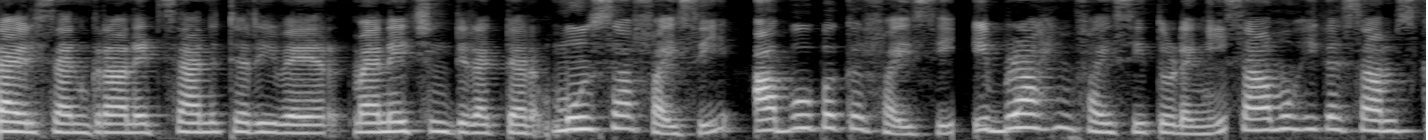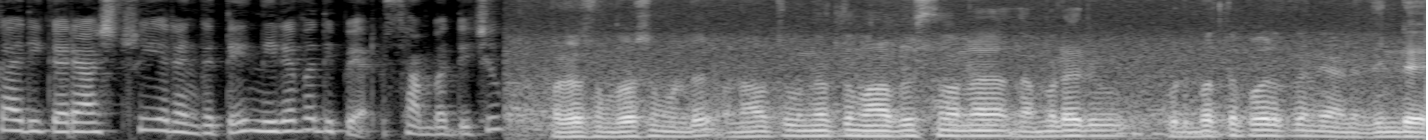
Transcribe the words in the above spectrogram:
tiles and granite sanitary ware managing director Moosa Faizy Aboobacker Faizy Ibrahim Faizy തുടങ്ങി സാമൂഹിക സാംസ്കാരിക രാഷ്ട്രീയ രംഗത്തെ നിരവധി പേർ സംബന്ധിച്ചു. വളരെ സന്തോഷമുണ്ട്. മാർബിൾസ് എന്ന് പറഞ്ഞാൽ നമ്മുടെ ഒരു കുടുംബത്തെ പോലെ തന്നെയാണ് ഇതിന്റെ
